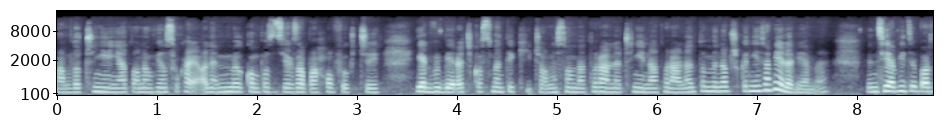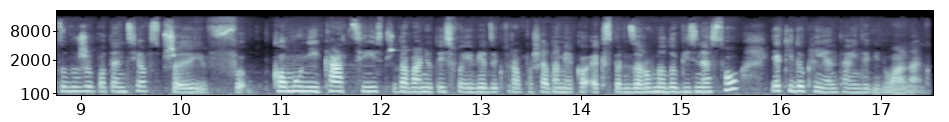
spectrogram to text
mam do czynienia, to one mówią, słuchaj, ale my o kompozycjach zapachowych, czy jak wybierać kosmetyki, czy one są naturalne, czy nienaturalne, to my na przykład nie za wiele wiemy. Więc ja widzę bardzo duży potencjał w, w komunikacji, sprzedawaniu tej swojej wiedzy, którą posiadam jako ekspert zarówno do biznesu, jak i do klienta indywidualnego.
